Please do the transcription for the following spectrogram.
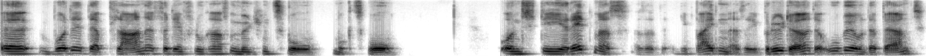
äh, wurde der Planer für den Flughafen München 2, MUG 2. Und die Redmers, also die beiden, also die Brüder, der Uwe und der Bernd,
